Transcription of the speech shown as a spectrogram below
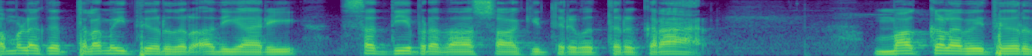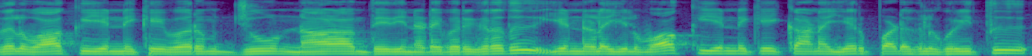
தமிழக தலைமை தேர்தல் அதிகாரி சத்யபிரதா சாஹி தெரிவித்திருக்கிறார். மக்களவைத் தேர்தல் வாக்கு எண்ணிக்கை வரும் ஜூன் நாலாம் தேதி நடைபெறுகிறது. இந்நிலையில் வாக்கு எண்ணிக்கைக்கான ஏற்பாடுகள் குறித்து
